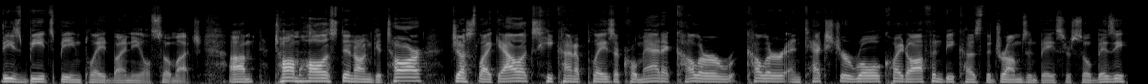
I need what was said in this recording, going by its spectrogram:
these beats being played by Neil so much. Um, Tom Holliston on guitar, just like Alex, he kind of plays a chromatic color, color and texture role quite often because the drums and bass are so busy.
